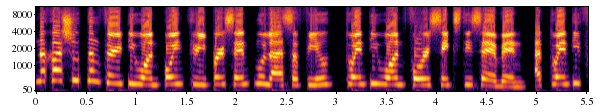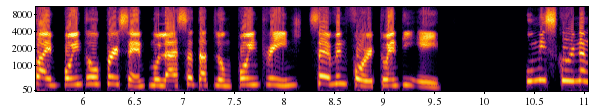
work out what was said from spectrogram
Nakashoot ng 31.3% mula sa field, 21.467, at 25.0% mula sa 3 point range, 7.428. Umiscore ng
